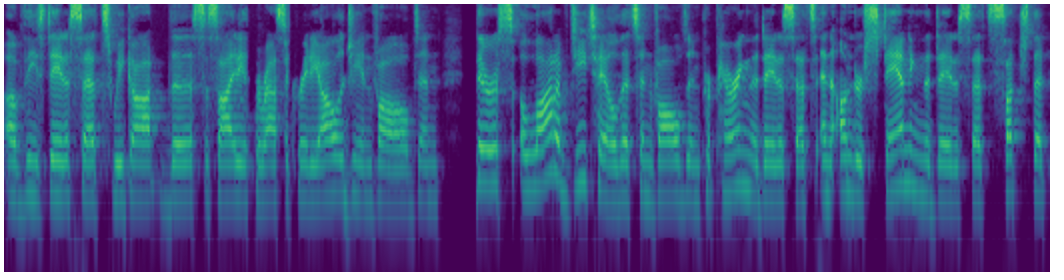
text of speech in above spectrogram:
of these data sets, we got the Society of Thoracic Radiology involved, and there's a lot of detail that's involved in preparing the data sets and understanding the data sets such that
